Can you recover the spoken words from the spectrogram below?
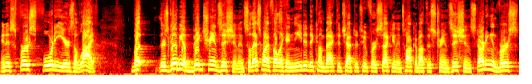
in his first 40 years of life. But there's going to be a big transition, and so that's why I felt like I needed to come back to chapter 2 for a second and talk about this transition. Starting in verse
